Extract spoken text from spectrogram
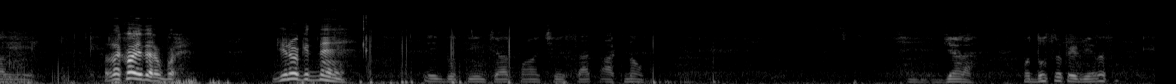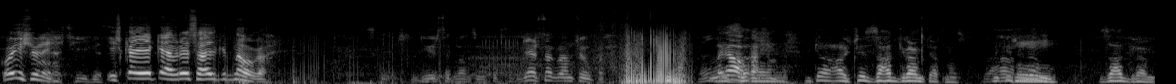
ये सब हिमालय में रखो इधर ऊपर। गिनो कितने हैं? एक दो तीन चार पाँच छः सात आठ नौ। ग्यारह। और दूसरा पेड़ भी है ना सर? कोई इशू नहीं। ठीक है इसका एक एवरेज साइज़ कितना होगा? डेढ़ सौ ग्राम से ऊपर डेढ़ सौ ग्राम से ऊपर। yapmaz. Peki şunu zat gram.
